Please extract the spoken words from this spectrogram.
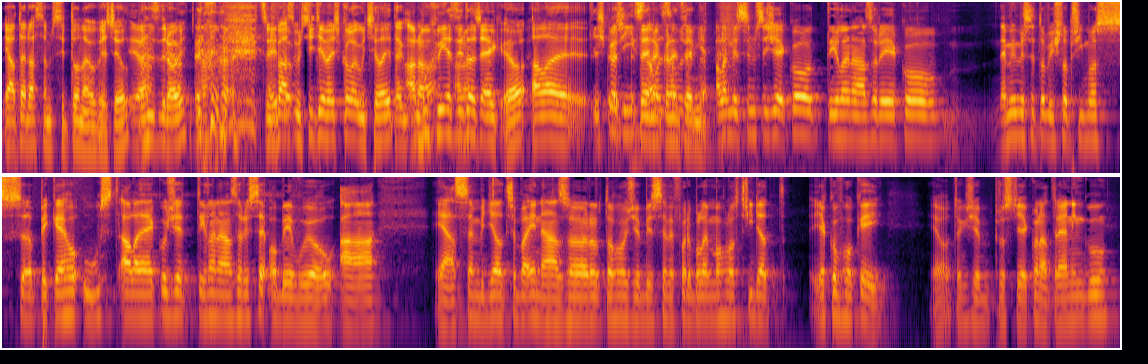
Já teda jsem si to neuvěřil, jo, ten zdroj, jo, jo. což vás to... určitě ve škole učili, tak ano, Bůh ví, jestli to řekl, jo, ale... Těžko říct, to je ale, samozřejmě, ale myslím si, že jako tyhle názory jako nevím, jestli to vyšlo přímo z Pikého úst, ale jako, že tyhle názory se objevují a já jsem viděl třeba i názor toho, že by se ve fotbale mohlo střídat jako v hokeji. Jo, takže prostě jako na tréninku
